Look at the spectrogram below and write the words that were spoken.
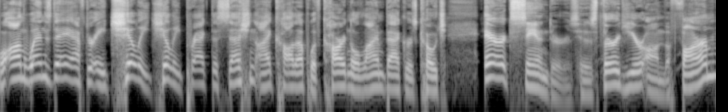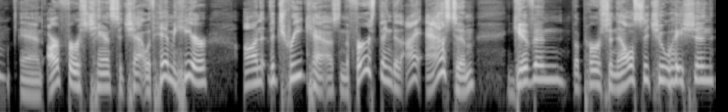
Well, on Wednesday, after a chilly, chilly practice session, I caught up with Cardinal linebackers coach Eric Sanders, his third year on the farm, and our first chance to chat with him here on the TreeCast. And the first thing that I asked him, given the personnel situation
